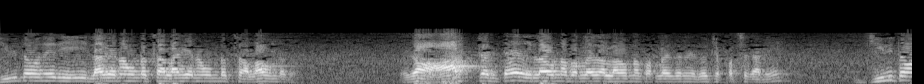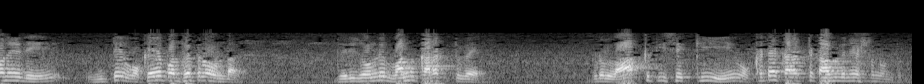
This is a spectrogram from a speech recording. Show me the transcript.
జీవితం అనేది ఇలాగైనా ఉండొచ్చు అలాగైనా ఉండొచ్చు అలా ఉండదు. ఏదో ఆర్ట్ అంటే ఇలా ఉన్నా పర్లేదు అలా ఉన్నా పర్లేదు అని ఏదో చెప్పచ్చు కానీ జీవితం అనేది ఉంటే ఒకే పద్ధతిలో ఉండాలి. There is only one correct way ఇప్పుడు లాక్ తీసెక్కి ఒక్కటే కరెక్ట్ కాంబినేషన్ ఉంటుంది.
